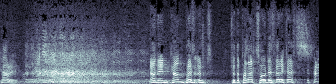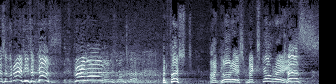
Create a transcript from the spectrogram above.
One has had the courage. Now then, come, President, to the Palazzo des Veritas. The Palace of Varieties, of course. Drive on! But first, our glorious Max Geldray. Yes!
